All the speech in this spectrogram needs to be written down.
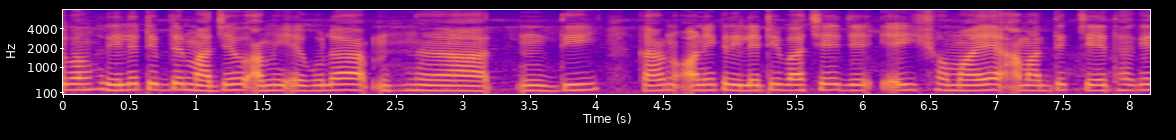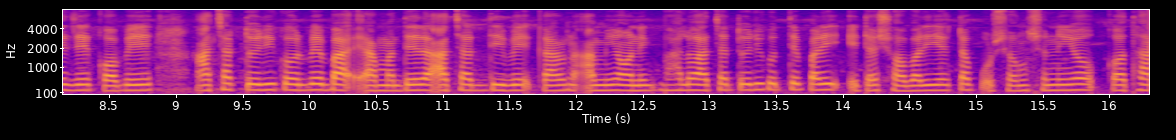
এবং রিলেটিভদের মাঝেও আমি এগুলা দিই। কারণ অনেক রিলেটিভ আছে যে, এই সময়ে আমাদের চেয়ে থাকে যে, কবে আচার তৈরি করবে বা আমাদের আচার দিবে। কারণ আমি অনেক ভালো আচার তৈরি করতে পারি, এটা সবারই একটা প্রশংসনীয় কথা।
